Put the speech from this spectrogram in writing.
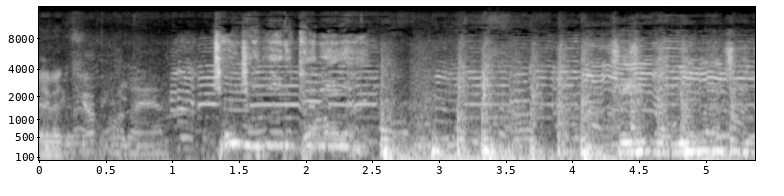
Evet. Çocuklar kanala. Çocuklar yoldan çıkın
